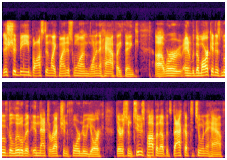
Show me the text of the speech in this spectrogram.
This should be Boston like minus one, one and a half, I think. Uh, we're and the market has moved a little bit in that direction for New York. There are some twos popping up. It's back up to two and a half.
